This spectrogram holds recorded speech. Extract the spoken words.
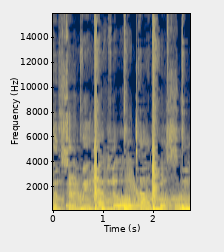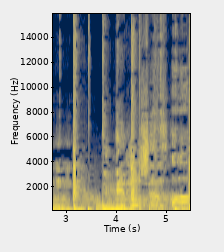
concerned, we have no time for sleep. Emotions all.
